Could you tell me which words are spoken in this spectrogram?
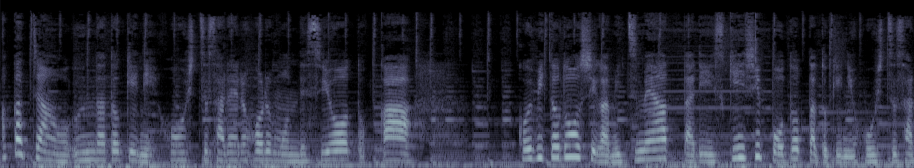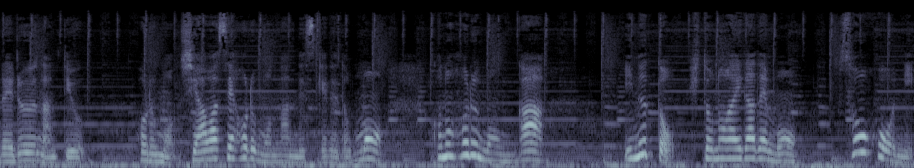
赤ちゃんを産んだ時に放出されるホルモンですよとか恋人同士が見つめ合ったりスキンシップを取った時に放出されるなんていうホルモン幸せホルモンなんですけれどもこのホルモンが犬と人の間でも双方に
